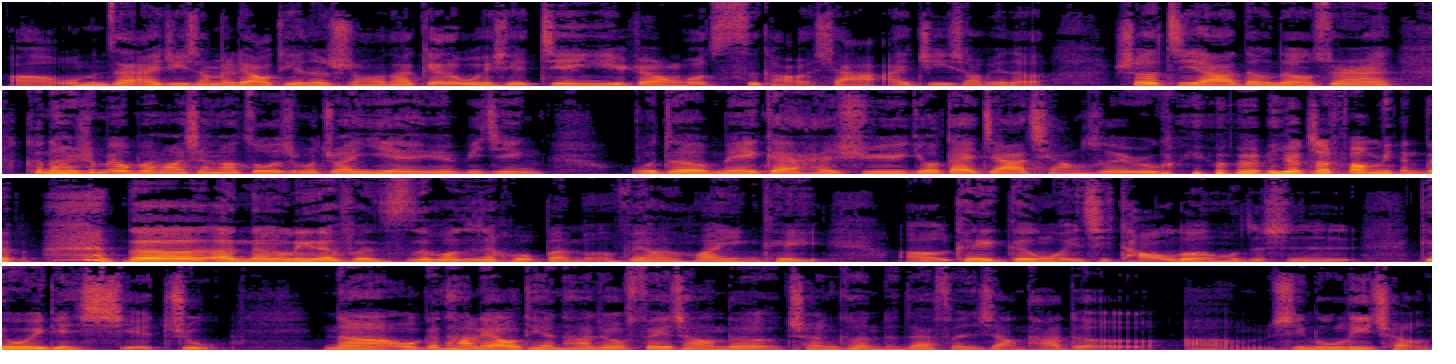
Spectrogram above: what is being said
呃，我们在 IG 上面聊天的时候，他给了我一些建议，让我思考一下 IG 上面的设计啊等等。虽然可能还是没有办法像他做的这么专业，因为毕竟我的美感还需有待加强。所以如果有 有这方面的的呃能力的粉丝或者是伙伴们，非常欢迎可以呃可以跟我一起讨论，或者是给我一点协助。那我跟他聊天，他就非常的诚恳的在分享他的嗯心路历程，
